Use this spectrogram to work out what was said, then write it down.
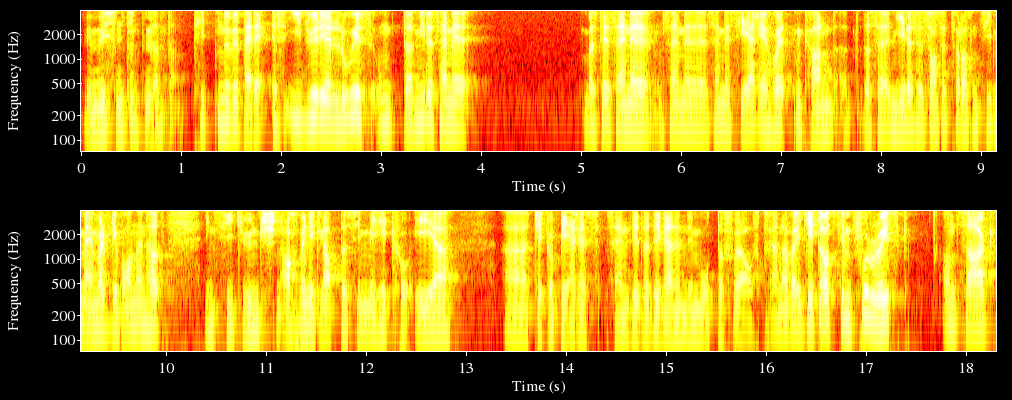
Wir müssen tippen. Dann, dann, dann, tippen nur wir beide. Also ich würde ja Luis, um damit er seine, was der seine, seine, seine Serie halten kann, dass er in jeder Saison seit 2007 einmal gewonnen hat, in Sieg wünschen. Auch wenn ich glaube, dass in Mexiko eher äh, Jaco Perez sein wird, weil die werden den Motor vorher auftragen. Aber ich gehe trotzdem Full Risk und sage,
